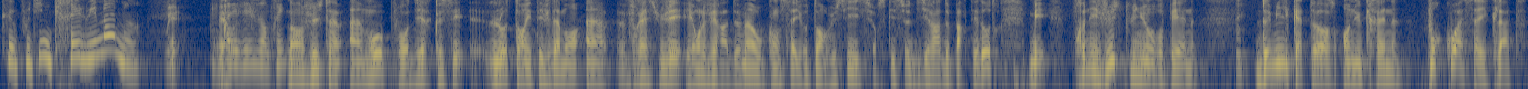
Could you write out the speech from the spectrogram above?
que Poutine crée lui-même. Allez-y, je vous en prie. Non, juste un, mot pour dire que l'OTAN est évidemment un vrai sujet, et on le verra demain au Conseil OTAN-Russie sur ce qui se dira de part et d'autre. Mais prenez juste l'Union européenne. 2014 en Ukraine, pourquoi ça éclate?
